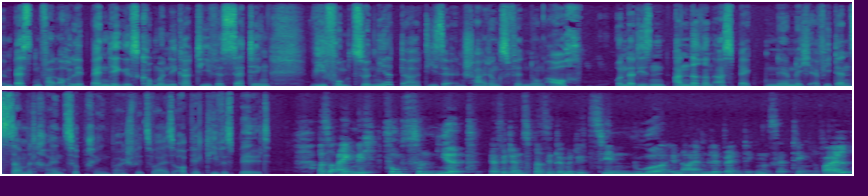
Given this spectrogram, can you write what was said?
im besten Fall auch lebendiges kommunikatives Setting. Wie funktioniert da diese Entscheidungsfindung? Auch unter diesen anderen Aspekten, nämlich Evidenz damit reinzubringen, beispielsweise objektives Bild. Also eigentlich funktioniert evidenzbasierte Medizin nur in einem lebendigen Setting, weil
